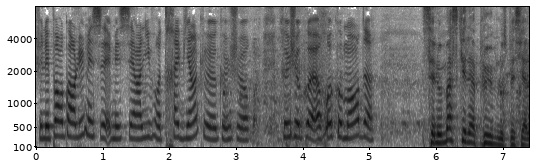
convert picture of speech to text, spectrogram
je l'ai pas encore lu, mais c'est un livre très bien que, que, je, que je recommande. C'est le masque et la plume, le spécial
